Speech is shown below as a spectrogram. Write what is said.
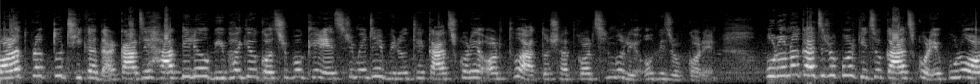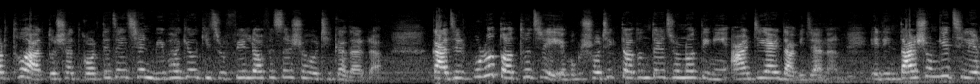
বরাদপ্রাপ্ত ঠিকাদার কাজে হাত দিলেও বিভাগীয় কর্তৃপক্ষের এস্টিমেটের বিরুদ্ধে কাজ করে অর্থ আত্মসাত করছেন বলে অভিযোগ করেন। পুরনো কাজের উপর কিছু কাজ করে পুরো অর্থ আত্মসাৎ করতে চাইছেন বিভাগীয় কিছু ফিল্ড অফিসার সহ ঠিকাদাররা। কাজের পুরো তথ্য চেয়ে এবং সঠিক তদন্তের জন্য তিনি আরটিআই দাবি জানান। এদিন তার সঙ্গে ছিলেন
